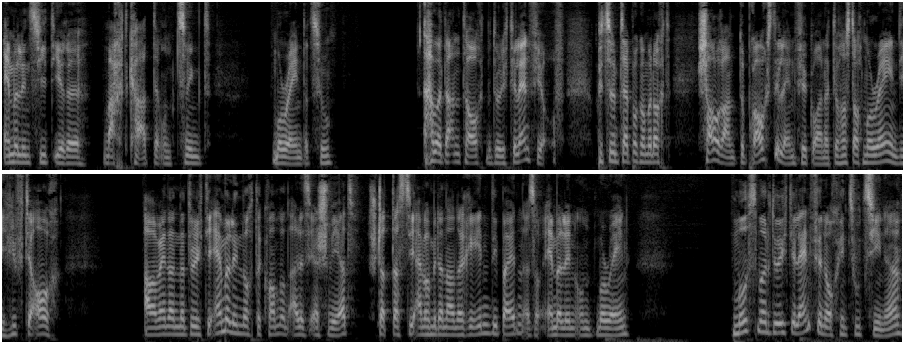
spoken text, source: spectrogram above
Emmeline sieht ihre Machtkarte und zwingt Moraine dazu. Aber dann taucht natürlich die Lanfear auf. Bis zu dem Zeitpunkt haben wir gedacht, schau ran, du brauchst die Lanfear gar nicht. Du hast auch Moraine, die hilft dir auch. Aber wenn dann natürlich die Emmeline noch da kommt und alles erschwert, statt dass sie einfach miteinander reden, die beiden, also Emmeline und Moraine, muss man natürlich die Lanfear noch hinzuziehen, ja.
